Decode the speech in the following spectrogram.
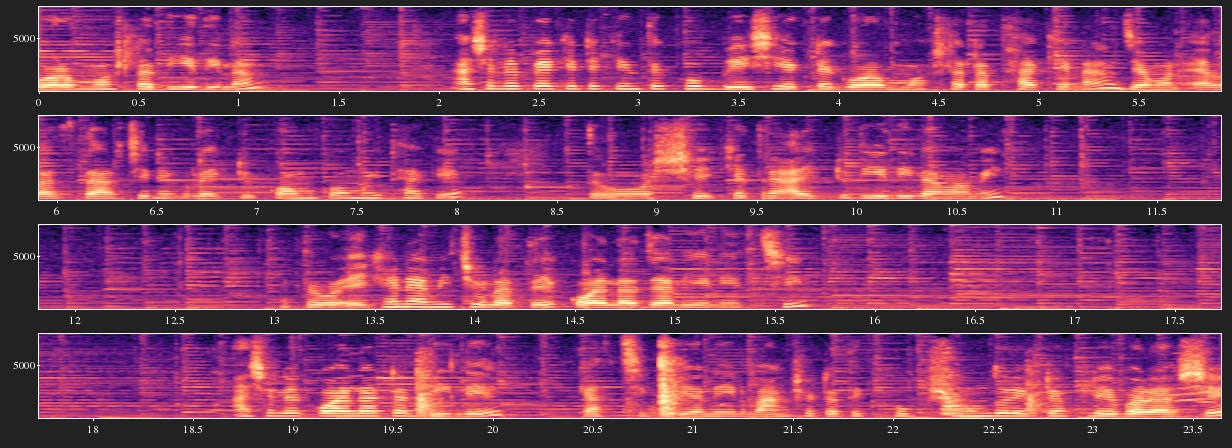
গরম মশলা দিয়ে দিলাম। আসলে প্যাকেটে কিন্তু খুব বেশি একটা গরম মশলাটা থাকে না, যেমন এলাচ, দারচিনিগুলো একটু কম কমই থাকে। তো সেই ক্ষেত্রে আরেকটু দিয়ে দিলাম আমি। তো এখানে আমি চুলাতে কয়লা জ্বালিয়ে নিচ্ছি। আসলে কয়লাটা দিলে কাচ্চি বিরিয়ানির মাংসটাতে খুব সুন্দর একটা ফ্লেভার আসে।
